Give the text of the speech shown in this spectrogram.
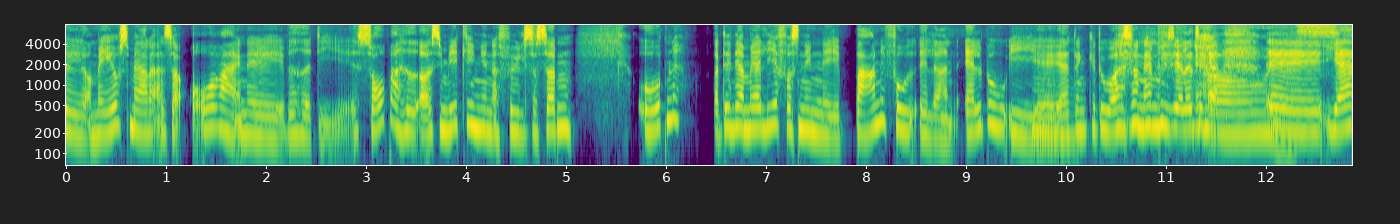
øh, og mavesmerter, altså overvejende hvad hedder de, øh, sårbarhed, også i midtlinjen at føle sig sådan åbne. Og den der med at lige at få sådan en øh, barnefod eller en albu i, øh, mm. øh, ja, den kan du også fornemme, hvis jeg tænker. Oh, yes. øh, ja,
